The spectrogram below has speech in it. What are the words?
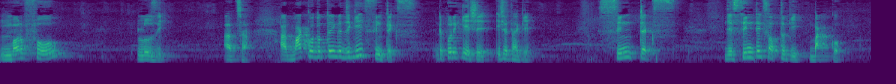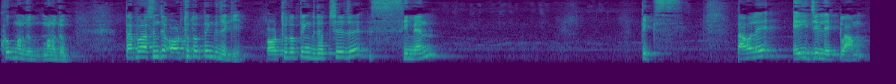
মরফোলজি আচ্ছা আর বাক্যতত্ত্ব ইংরেজি কি? সিনটেক্স এটা পরীক্ষা এসে এসে থাকে। সিনটেক্স যে সিনটেক্স অর্থ কি? বাক্য। খুব মনোযোগ মনোযোগ। তারপর আসেন যে অর্থতত্ত্ব ইংরেজি কি? অর্থতত্ত্ব ইংরেজি হচ্ছে যে সিমেন টিক্স তাহলে এই যে লিখলাম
